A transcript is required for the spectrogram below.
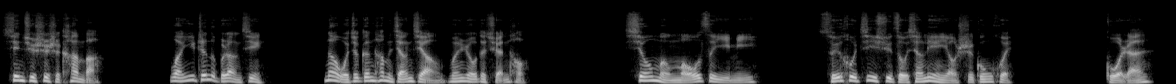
先去试试看吧。万一真的不让进，那我就跟他们讲讲温柔的拳头。萧猛眸子一眯，随后继续走向炼药师工会。果然，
